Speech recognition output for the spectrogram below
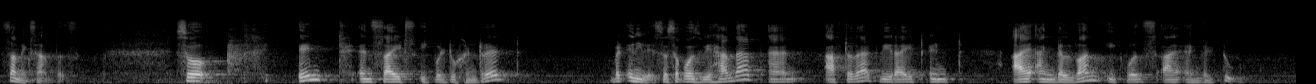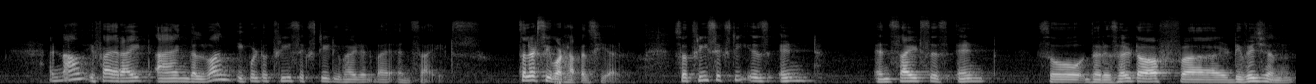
Some examples. So int n sides equal to 100 but anyway so suppose we have that and after that we write int i angle 1 equals i angle 2. And now if I write i angle 1 equal to 360 divided by n sides. So let us see what happens here. So 360 is int, n sides is int, so the result of uh, division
